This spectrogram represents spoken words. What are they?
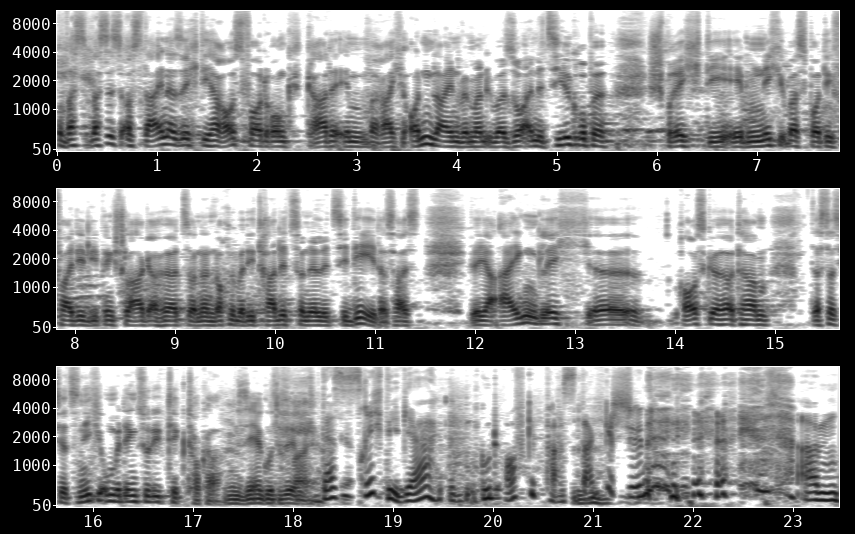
Was, was ist aus deiner Sicht die Herausforderung, gerade im Bereich Online, wenn man über so eine Zielgruppe spricht, die eben nicht über Spotify die Lieblingsschlager hört, sondern noch über die traditionelle CD? Das heißt, wir ja eigentlich äh, rausgehört haben, dass das jetzt nicht unbedingt so die TikToker. Sehr gute Frage. Das ist richtig, ja. Gut aufgepasst. Mhm. Dankeschön. ähm,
